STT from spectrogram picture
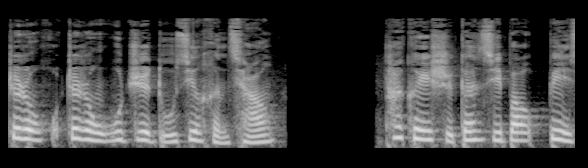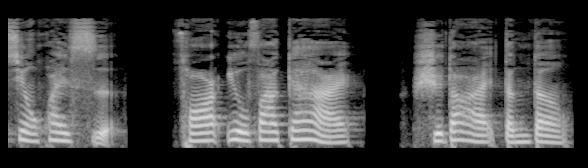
这种这种物质毒性很强，它可以使肝细胞变性坏死，从而诱发肝癌、食道癌等等。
